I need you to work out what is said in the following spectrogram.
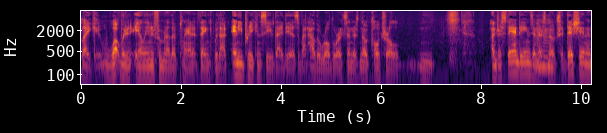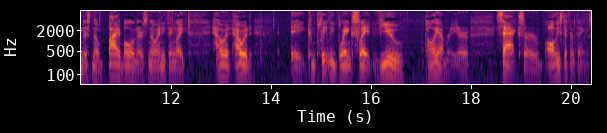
like what would an alien from another planet think without any preconceived ideas about how the world works and there's no cultural mm, understandings and there's no tradition and there's no bible and there's no anything like how would how would a completely blank slate view polyamory or sex or all these different things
